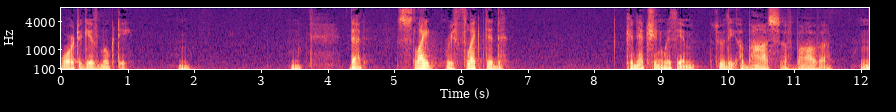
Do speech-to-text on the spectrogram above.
or to give mukti. Hmm? Hmm? That slight reflected connection with him through the abhas of bhava hmm,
